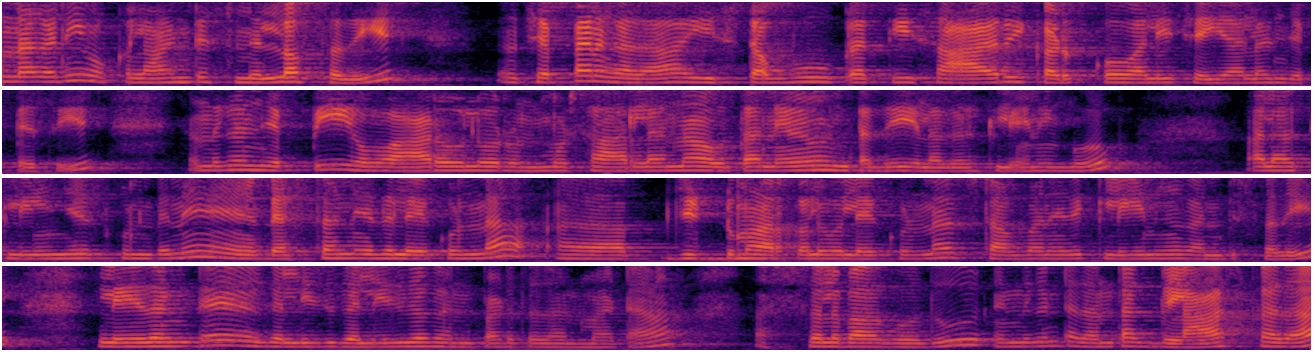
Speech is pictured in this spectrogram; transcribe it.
ఉన్నా కానీ ఒకలాంటి స్మెల్ వస్తుంది. చెప్పాను కదా ఈ స్టవ్ ప్రతిసారి కడుక్కోవాలి చెయ్యాలని చెప్పేసి. అందుకని చెప్పి ఇక వారంలో రెండు మూడు సార్లన్నా అవుతానే ఉంటుంది ఇలాగ క్లీనింగు. అలా క్లీన్ చేసుకుంటేనే డస్ట్ అనేది లేకుండా జిడ్డు మార్కలు లేకుండా స్టవ్ అనేది క్లీన్గా కనిపిస్తుంది. లేదంటే గలీజ్ గలీజ్గా కనపడుతుంది అనమాట అస్సలు బాగోదు. ఎందుకంటే అదంతా గ్లాస్ కదా.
